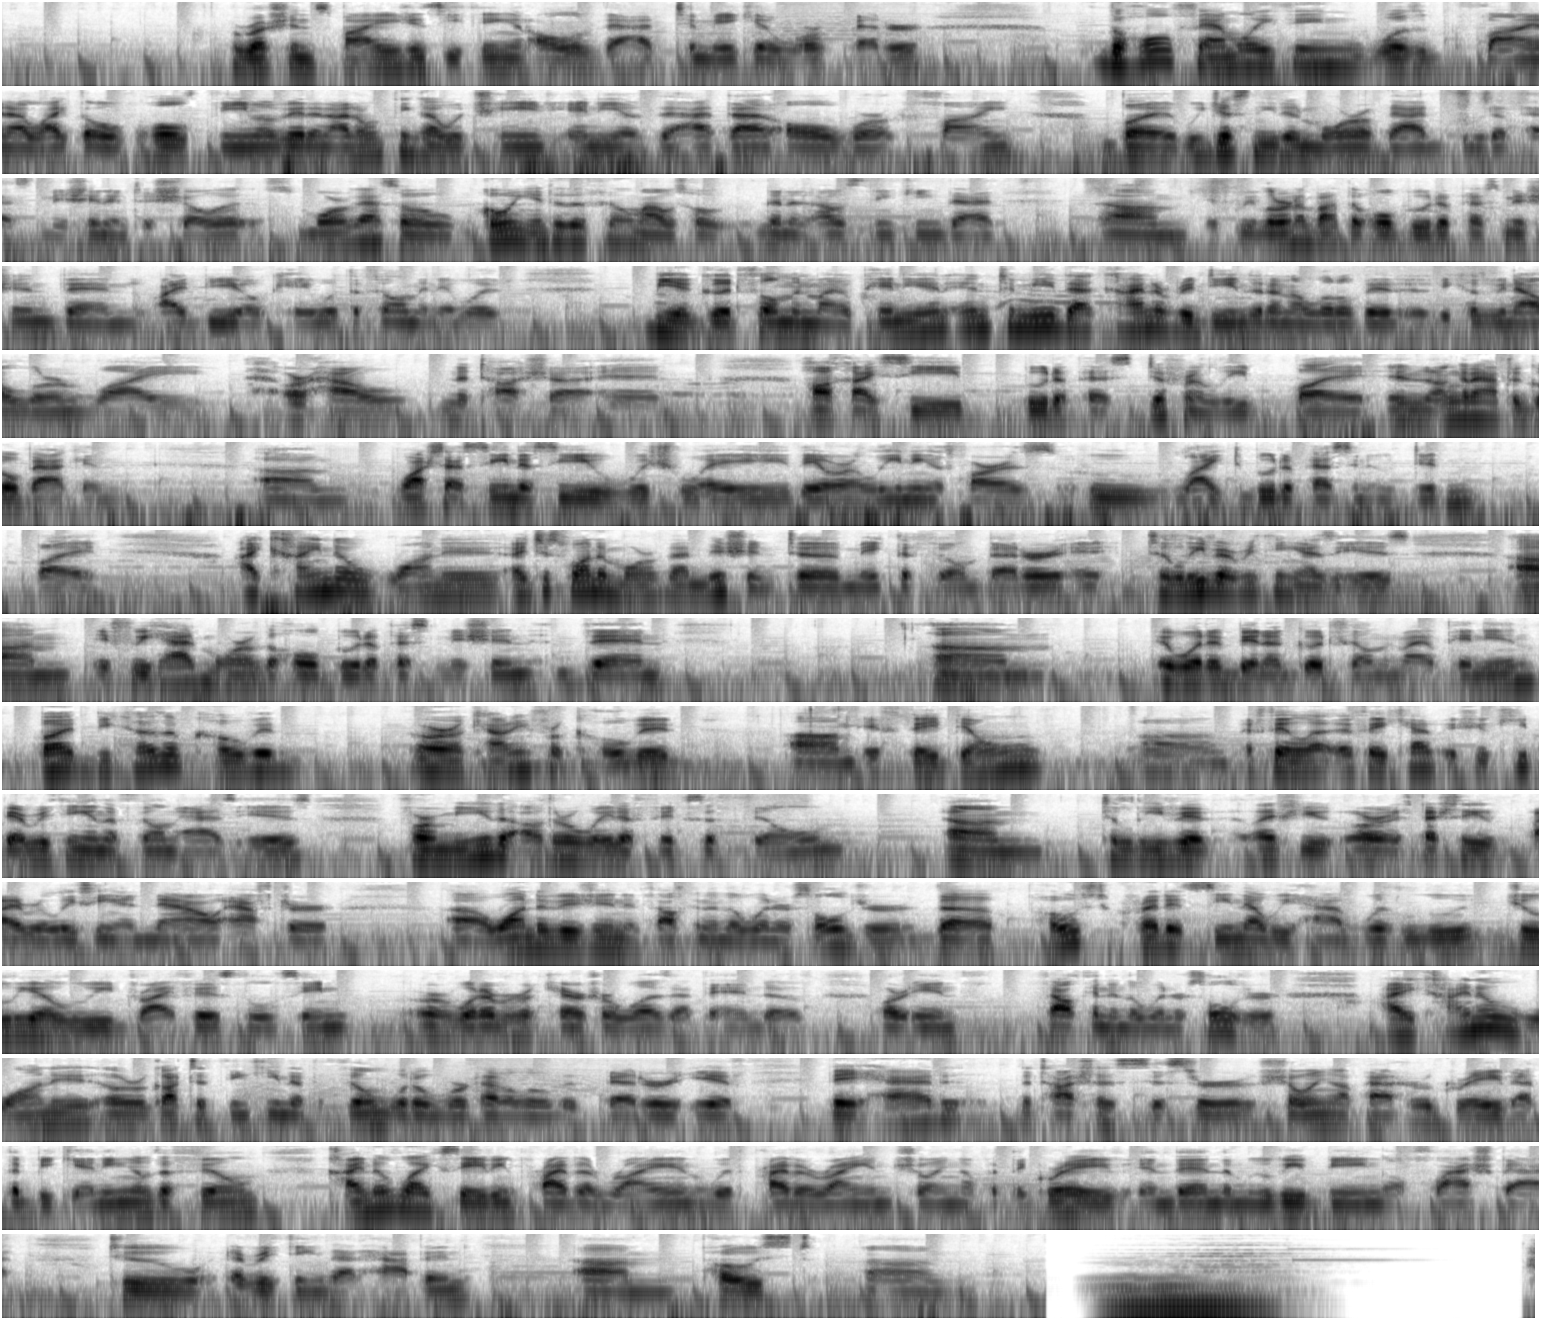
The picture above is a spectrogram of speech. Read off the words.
Russian spy agency thing, and all of that to make it work better the whole family thing was fine. I liked the whole theme of it, and I don't think I would change any of that. That all worked fine, but we just needed more of that Budapest mission and to show us more of that. So going into the film, I was ho- gonna, I was thinking that um, if we learn about the whole Budapest mission, then I'd be okay with the film, and it would be a good film in my opinion. And to me, that kind of redeemed it in a little bit because we now learn why or how Natasha and Hawkeye see Budapest differently, but and I'm gonna have to go back and um, watch that scene to see which way they were leaning as far as who liked Budapest and who didn't. But I kind of wanted, I just wanted more of that mission to make the film better, and to leave everything as is. Um, if we had more of the whole Budapest mission, then um, it would have been a good film in my opinion. But because of COVID, or accounting for COVID, um, if they don't, um, if they let, if they kept, if you keep everything in the film as is, for me, the other way to fix the film, um, to leave it, if you, or especially by releasing it now after uh, WandaVision and Falcon and the Winter Soldier, the post credit scene that we have with Julia Louis Dreyfus, the same or whatever her character was at the end of or in Falcon and the Winter Soldier, I kind of wanted or got to thinking that the film would have worked out a little bit better if they had Natasha's sister showing up at her grave at the beginning of the film, kind of like Saving Private Ryan, with Private Ryan showing up at the grave, and then the movie being a flashback to everything that happened um, post. Um,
